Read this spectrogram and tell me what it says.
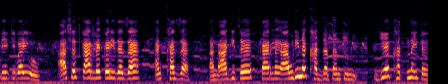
लेकी बाई हो असंच कारलं करी जा जा आणि खात जा. आणि आजीचं कारलं आवडीनं खात जाता तुम्ही. जे खात नाही तर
